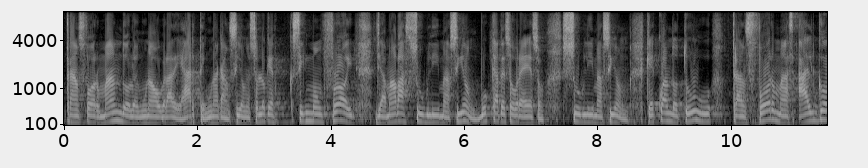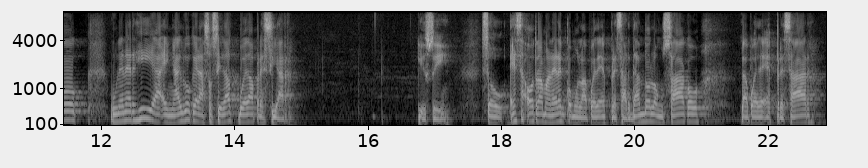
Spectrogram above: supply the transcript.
transformándolo en una obra de arte, en una canción. Eso es lo que Sigmund Freud llamaba sublimación. Búscate sobre eso. Sublimación, que es cuando tú transformas algo, una energía, en algo que la sociedad pueda apreciar. You see. So, esa otra manera en cómo la puedes expresar. Dándole un saco, la puedes expresar.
